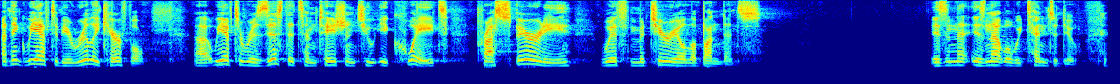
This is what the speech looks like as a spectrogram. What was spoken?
I think we have to be really careful. Uh, we have to resist the temptation to equate prosperity with material abundance. Isn't that, isn't that what we tend to do?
